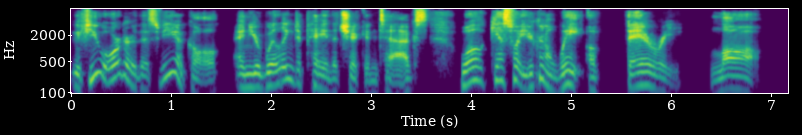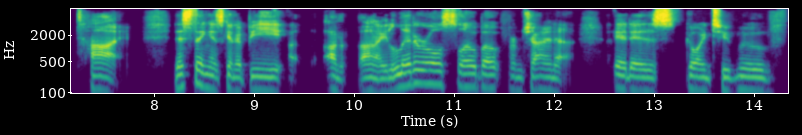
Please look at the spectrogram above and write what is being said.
If you order this vehicle and you're willing to pay the chicken tax, well, guess what? You're going to wait a very long time. This thing is going to be uh, on on a literal slow boat from China. It is going to move.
